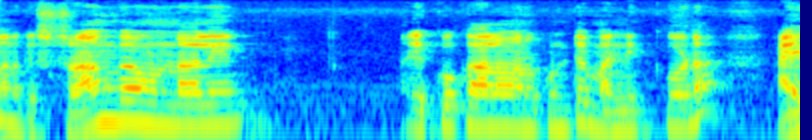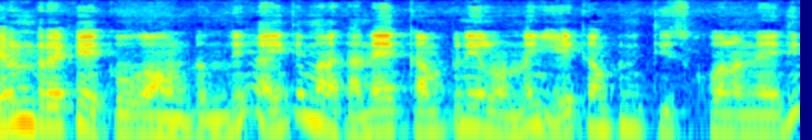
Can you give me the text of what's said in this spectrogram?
మనకి స్ట్రాంగ్గా ఉండాలి. ఎక్కువ కాలం అనుకుంటే మనకి కూడా ఐరన్ రేకే ఎక్కువగా ఉంటుంది. అయితే మనకు అనేక కంపెనీలు ఉన్నాయి. ఏ కంపెనీ తీసుకోవాలనేది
